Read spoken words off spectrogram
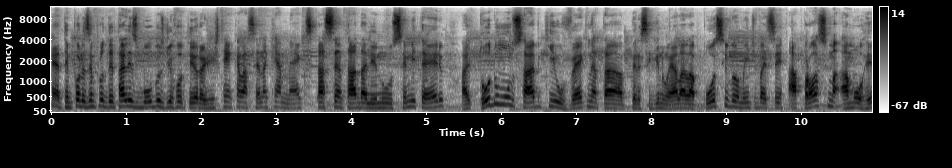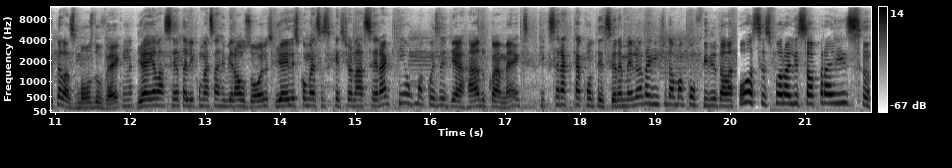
É, tem, por exemplo, detalhes bobos de roteiro. A gente tem aquela cena que a Max tá sentada ali no cemitério, aí todo mundo sabe que o Vecna tá perseguindo ela, ela possivelmente vai ser a próxima a morrer pelas mãos do Vecna, e aí ela senta ali e começa a revirar os olhos, e aí eles começam a se questionar, será que tem alguma coisa de errado com a Max? O que, que será que tá acontecendo? É melhor a gente dar uma conferida lá. Pô, vocês foram ali só pra isso.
